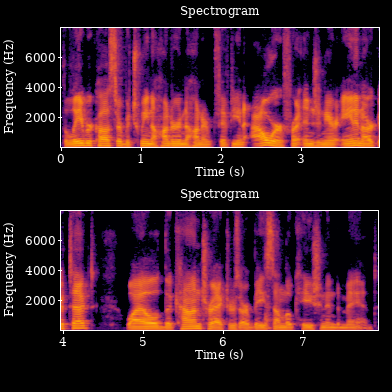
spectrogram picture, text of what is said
The labor costs are between 100 and 150 an hour for an engineer and an architect, while the contractors are based on location and demand.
